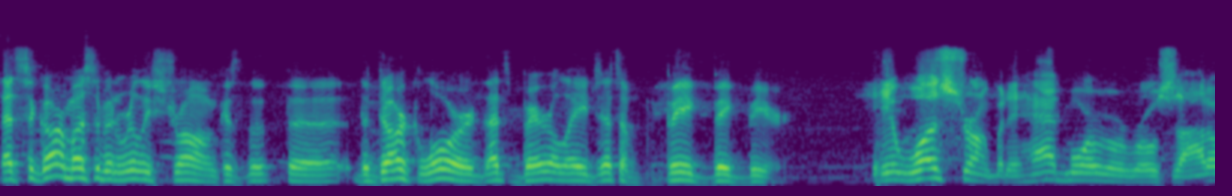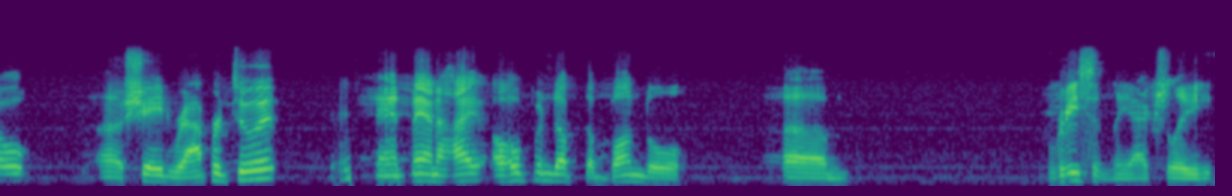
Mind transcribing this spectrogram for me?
that cigar must have been really strong because the, the the Dark Lord that's barrel aged. That's a big big beer. It was strong, but it had more of a rosado uh, shade wrapper to it. And man, I opened up the bundle um, recently, actually,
